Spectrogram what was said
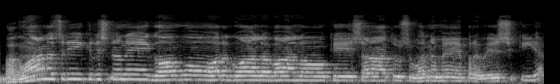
भगवान श्री कृष्ण ने गौवों और ग्वाल बालों के साथ उस वन में प्रवेश किया।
